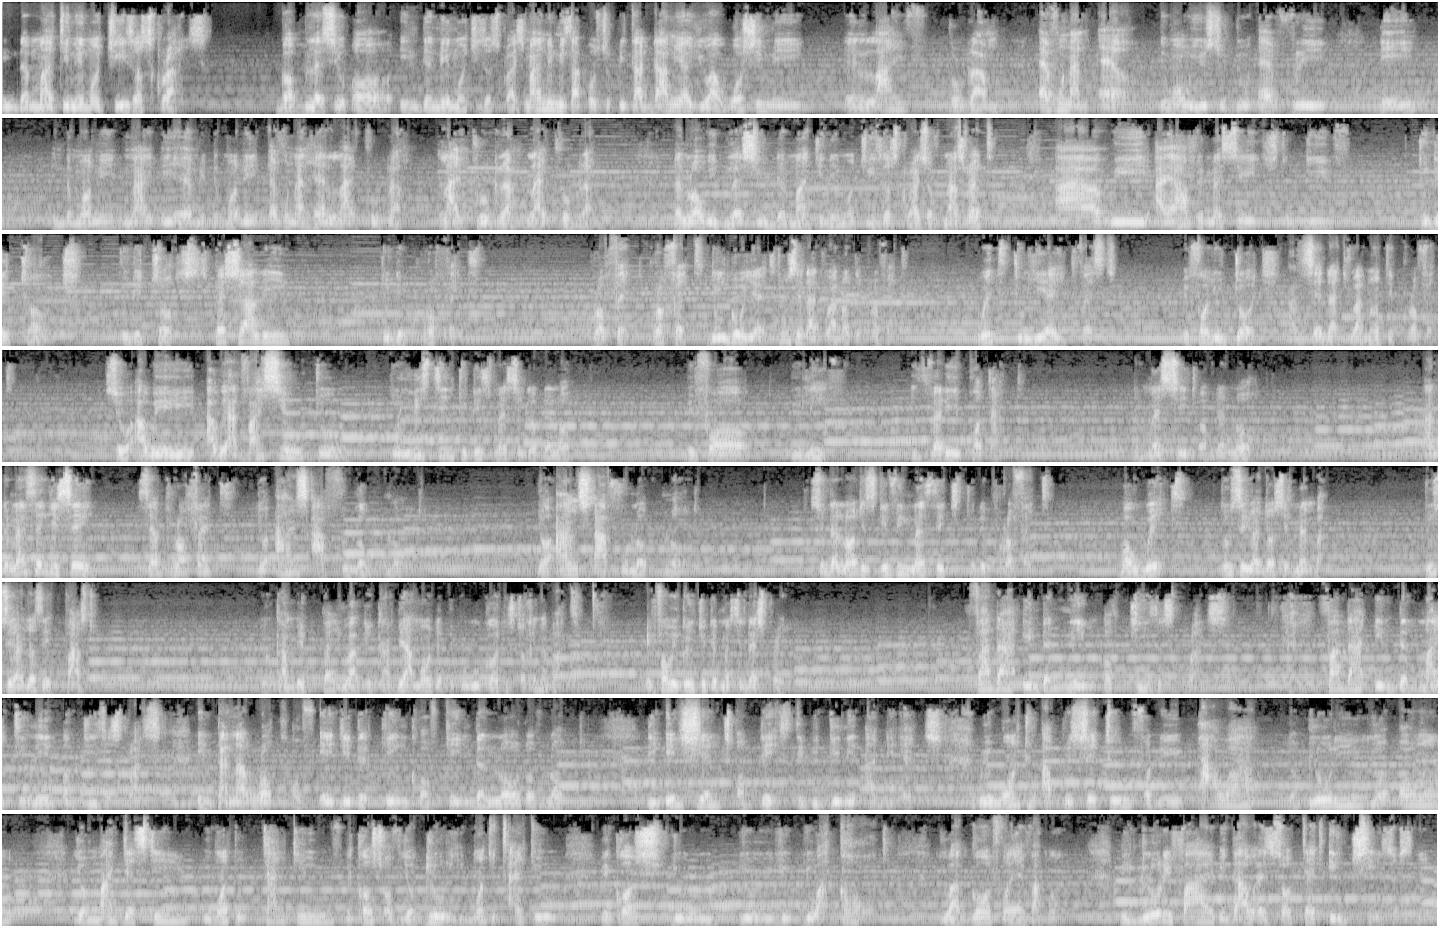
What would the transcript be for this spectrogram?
in the mighty name of Jesus Christ. God bless you all in the name of Jesus Christ. My name is Apostle Peter Daniel. You are watching me in live program Heaven and Hell, the one we used to do every day in the morning, 9 a.m. in the morning, Heaven and Hell live program, live program, live program. The Lord will bless you in the mighty name of Jesus Christ of Nazareth. Uh, we, I have a message to give to the church, to the church, especially to the prophet. Prophet, prophet. Don't go yet. Don't say that you are not a prophet. Wait to hear it first before you judge and say that you are not a prophet. So I will, I will advise you to, to listen to this message of the Lord before you leave. It's very important. The message of the Lord. And the message is saying, a prophet, your hands are full of blood. Your hands are full of blood. So the Lord is giving message to the prophet. But wait, don't say you are just a member. Don't say you are just a pastor. You can be you, are, you can be among the people who God is talking about. Before we go into the message, let's pray. Father, in the name of Jesus Christ. Father, in the mighty name of Jesus Christ, eternal rock of ages, the King of kings, the Lord of lords, the ancient of days, the beginning and the end. We want to appreciate you for the power, your glory, your honor, your majesty. We want to thank you because of your glory. We want to thank you because you you you you are God. You are God forevermore. Be glorified, be thou exalted in Jesus' name.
